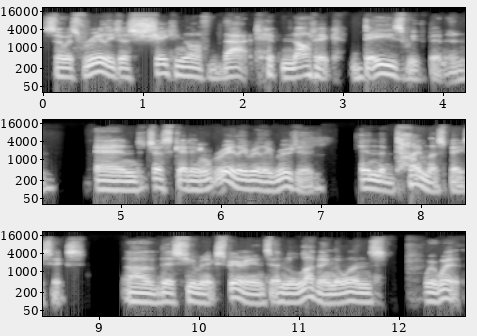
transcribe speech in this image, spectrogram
So it's really just shaking off that hypnotic daze we've been in and just getting really, really rooted in the timeless basics of this human experience and loving the ones we're with.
